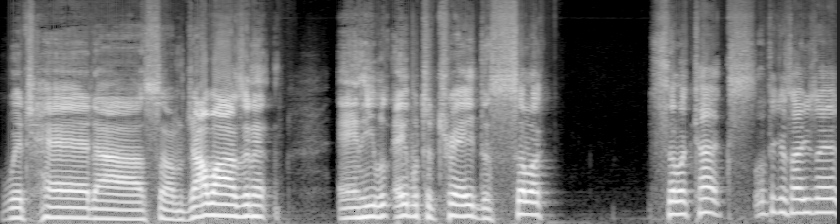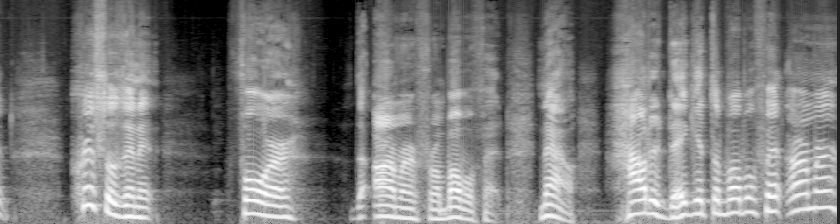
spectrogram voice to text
which had uh, some Jawas in it, and he was able to trade the silic silicax, I think is how you say it, crystals in it for the armor from Boba Fett. Now, how did they get the Boba Fett armor?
